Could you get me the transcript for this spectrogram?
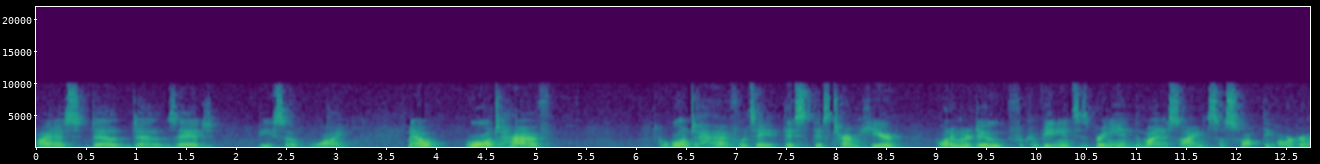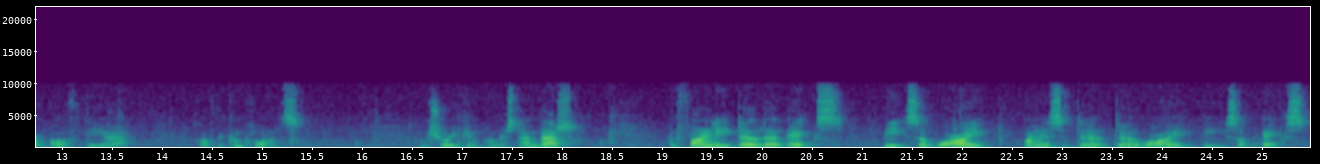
minus del del z, B sub y. Now we're going to have we're going to have we'll say this this term here what I'm going to do for convenience is bring in the minus sign so swap the order of the uh, of the components I'm sure you can understand that and finally del del x b sub y minus del del y b sub x.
